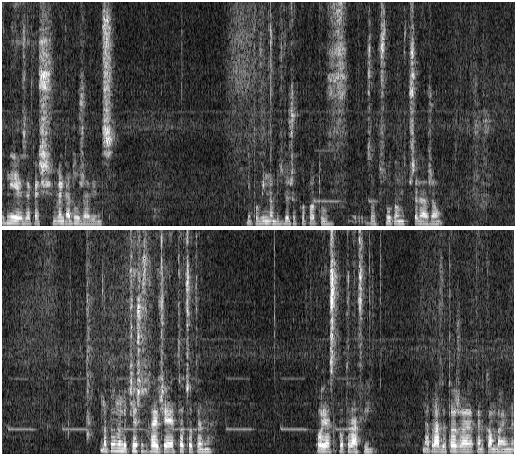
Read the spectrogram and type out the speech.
nie jest jakaś mega duża, więc nie powinno być dużych kłopotów z obsługą i sprzedażą. Na pewno mnie cieszy, słuchajcie, to co ten pojazd potrafi. Naprawdę to, że ten kombajn e,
